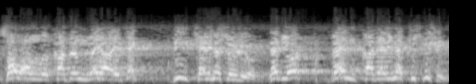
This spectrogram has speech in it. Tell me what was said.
zavallı kadın veya erkek bir kelime söylüyor. Ne diyor? Ben kaderime küsmüşüm.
